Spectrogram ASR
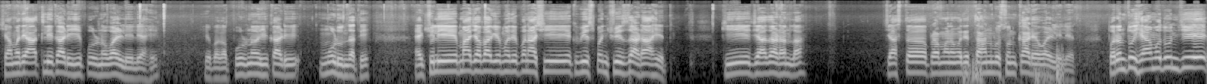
ह्यामध्ये आतली काडी ही पूर्ण वाळलेली आहे. हे बघा पूर्ण ही काडी मोडून जाते. ॲक्च्युली माझ्या बागेमध्ये पण अशी एक वीस पंचवीस झाडं आहेत की ज्या झाडांना जास्त प्रमाणामध्ये ताण बसून काड्या वाळलेल्या आहेत. परंतु ह्यामधून जे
